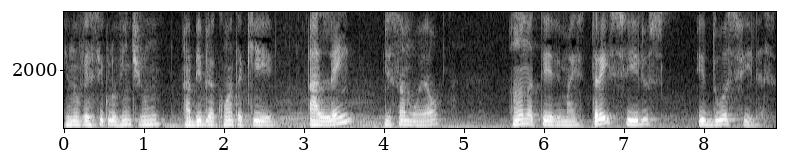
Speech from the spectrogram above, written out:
E no versículo 21, a Bíblia conta que, além de Samuel, Ana teve mais três filhos e duas filhas.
